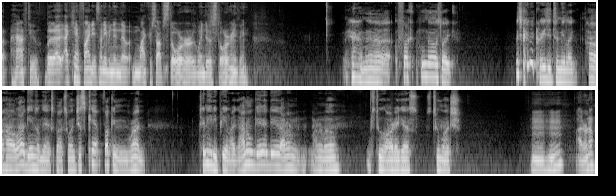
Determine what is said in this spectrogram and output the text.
But I have to. But I, I can't find it. It's not even in the Microsoft Store or the Windows Store or anything. Yeah, man. Uh, fuck. Who knows? Like, it's kind of crazy to me. Like how how a lot of games on the Xbox One just can't fucking run 1080p. Like I don't get it, dude. I don't. I don't know. It's too hard. I guess it's too much. Mm-hmm. I don't know.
